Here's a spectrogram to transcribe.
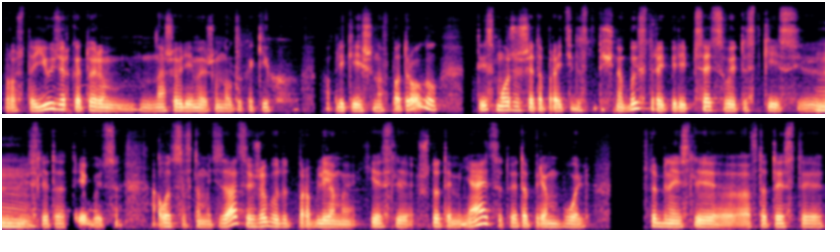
просто юзер, которым в наше время уже много каких application ов потрогал, ты сможешь это пройти достаточно быстро и переписать свой тест-кейс, мм. если это требуется. А вот с автоматизацией уже будут проблемы. Если что-то меняется, то это прям боль. Особенно если автотесты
